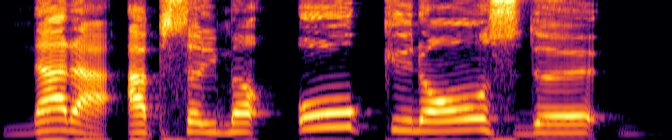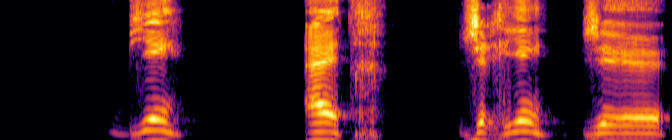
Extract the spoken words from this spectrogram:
Nada. Absolument aucune once de bien être. J'ai rien. J'ai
